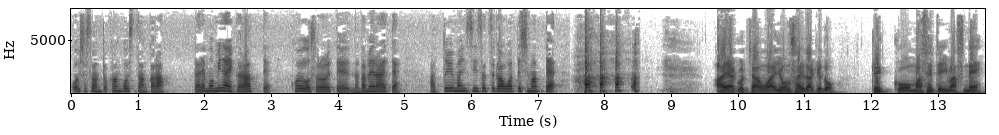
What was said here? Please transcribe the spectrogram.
お医者さんと看護師さんから誰も見ないからって声を揃えてなだめられて、あっという間に診察が終わってしまって。あやこちゃんは4歳だけど、結構ませていますね。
